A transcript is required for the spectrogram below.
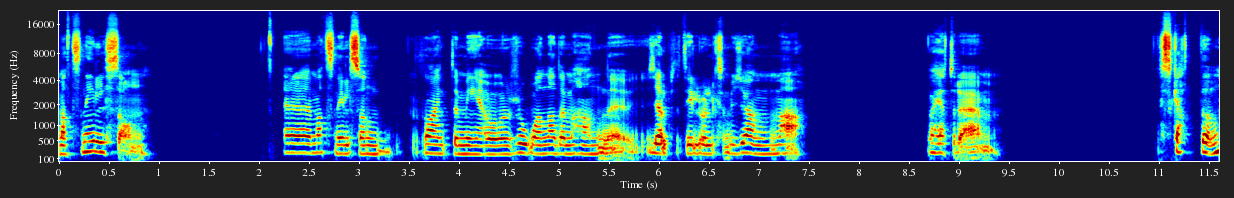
Mats Nilsson. Eh, Mats Nilsson var inte med och rånade men han eh, hjälpte till att liksom gömma, vad heter det, skatten.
